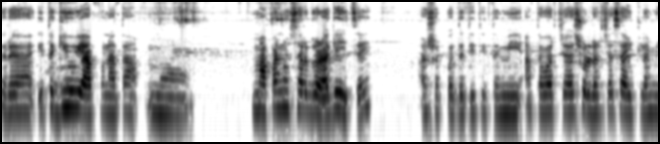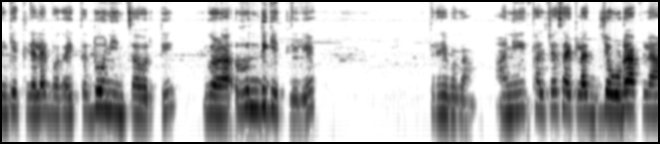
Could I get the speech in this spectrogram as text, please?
तर इथं घेऊया आपण आता मापानुसार गळा घ्यायचा आहे अशा पद्धतीत इथं मी आता वरच्या शोल्डरच्या साईडला मी घेतलेला आहे. बघा इथं दोन इंचावरती गळा रुंदी घेतलेली आहे. तर हे बघा. आणि खालच्या साईडला जेवढं आपल्या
